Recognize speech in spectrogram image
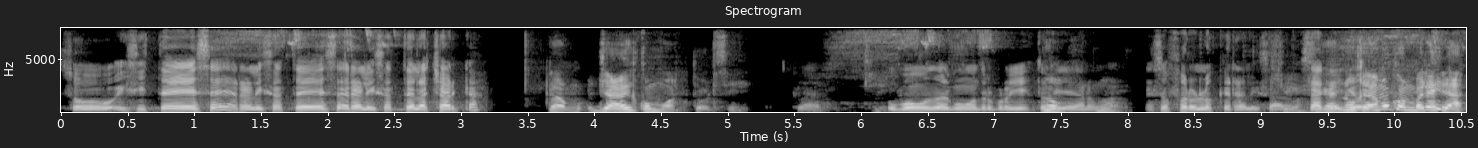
So, hiciste ese, realizaste ese, realizaste la charca. Claro, ya como actor, sí. Claro. sí. ¿Hubo algún otro proyecto No, que llegaron no. a...? Esos fueron los que realizaron. Sí, o sea que nos yo, quedamos con varias ideas.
